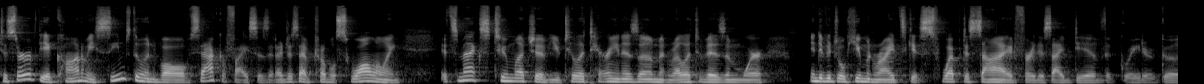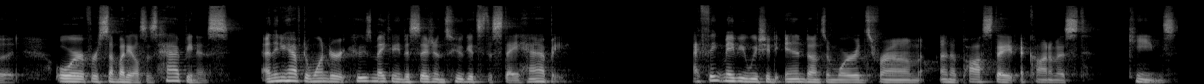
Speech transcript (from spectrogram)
to serve the economy seems to involve sacrifices that I just have trouble swallowing. It smacks too much of utilitarianism and relativism, where individual human rights get swept aside for this idea of the greater good or for somebody else's happiness. And then you have to wonder who's making the decisions, who gets to stay happy. I think maybe we should end on some words from an apostate economist, Keynes.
